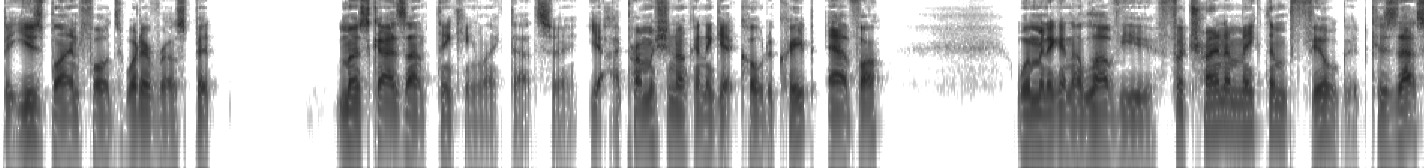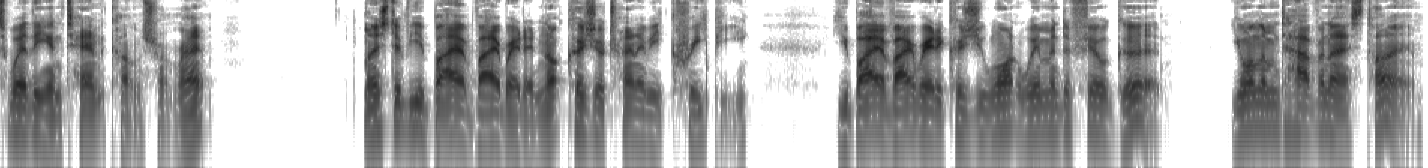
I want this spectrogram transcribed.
but use blindfolds, whatever else. But most guys aren't thinking like that. So yeah, I promise you're not going to get called a creep ever. Women are going to love you for trying to make them feel good because that's where the intent comes from, right? Most of you buy a vibrator not because you're trying to be creepy. You buy a vibrator because you want women to feel good. You want them to have a nice time.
